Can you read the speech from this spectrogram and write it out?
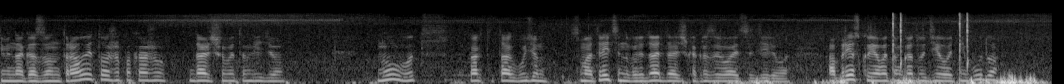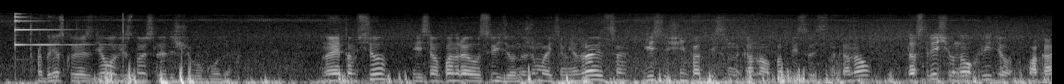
семена газонной травы, тоже покажу дальше в этом видео. Ну вот, как-то так будем смотреть и наблюдать дальше, как развивается дерево. Обрезку я в этом году делать не буду. Обрезку я сделал весной следующего года. На этом все. Если вам понравилось видео, нажимайте «Мне нравится». Если еще не подписаны на канал, подписывайтесь на канал. До встречи в новых видео. Пока!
